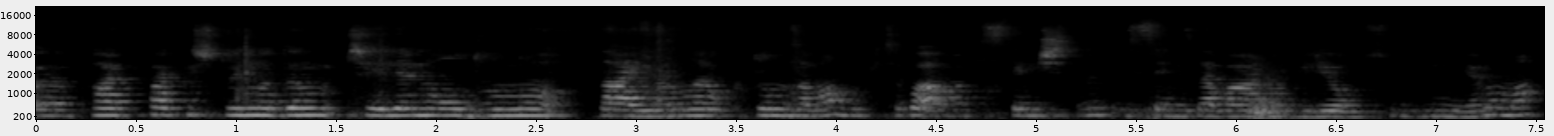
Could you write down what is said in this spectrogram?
e, farklı farklı hiç duymadığım şeylerin olduğunu dair yorumlar okuduğum zaman bu kitabı almak istemiştim. Listenizde var mı biliyor musunuz bilmiyorum ama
